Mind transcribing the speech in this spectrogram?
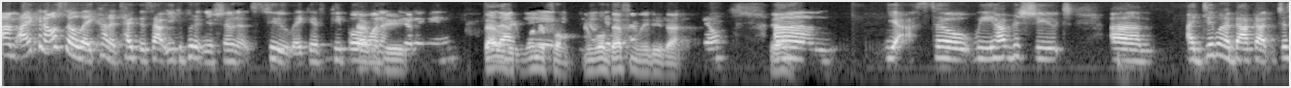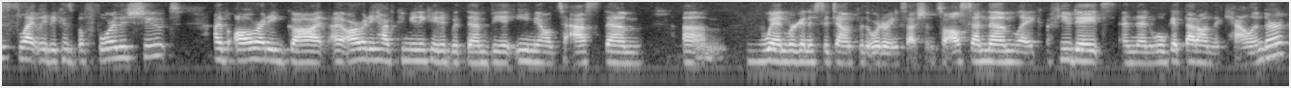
Um, I can also like kind of type this out. You can put it in your show notes too. Like if people want to, you know what I mean. That so would be wonderful, and we'll definitely do that. Yeah. Um, yeah. So we have the shoot. Um, I did want to back up just slightly because before the shoot, I've already got, I already have communicated with them via email to ask them um, when we're going to sit down for the ordering session. So I'll send them like a few dates and then we'll get that on the calendar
